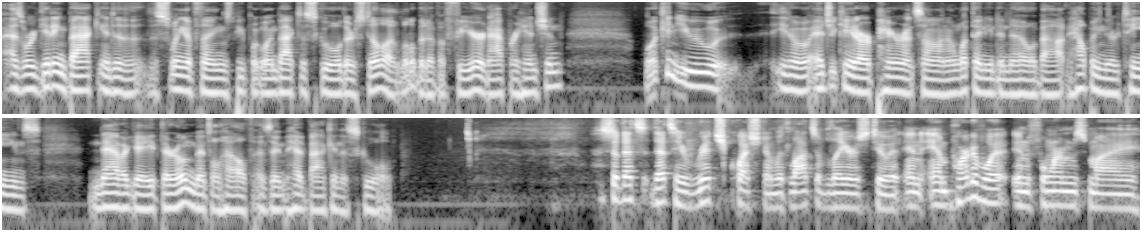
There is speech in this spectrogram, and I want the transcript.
as we're getting back into the, the swing of things, people are going back to school, there's still a little bit of a fear and apprehension. What can you, you know, educate our parents on on what they need to know about helping their teens navigate their own mental health as they head back into school? So that's that's a rich question with lots of layers to it, and and part of what informs my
